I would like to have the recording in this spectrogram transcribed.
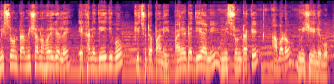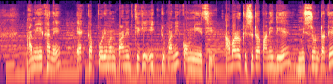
মিশ্রণটা মিশানো হয়ে গেলে এখানে দিয়ে দিব কিছুটা পানি। পানিটা দিয়ে আমি মিশ্রণটাকে আবারও মিশিয়ে নেব। আমি এখানে এক কাপ পরিমাণ পানির থেকে একটু পানি কম নিয়েছি। আবারও কিছুটা পানি দিয়ে মিশ্রণটাকে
